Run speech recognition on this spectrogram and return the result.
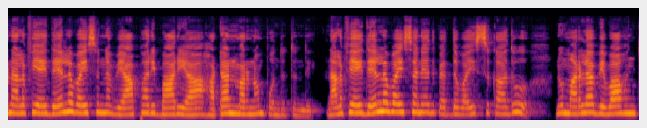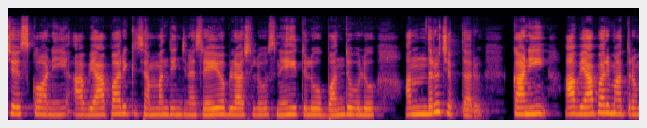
ఒక నలభై ఐదేళ్ళ వయసున్న వ్యాపారి భార్య హఠాన్ మరణం పొందుతుంది. నలభై ఐదేళ్ళ వయసు అనేది పెద్ద వయస్సు కాదు. నువ్వు మరలా వివాహం చేసుకో అని ఆ వ్యాపారికి సంబంధించిన శ్రేయోభిలాషులు స్నేహితులు బంధువులు అందరూ చెప్తారు. కానీ ఆ వ్యాపారి మాత్రం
